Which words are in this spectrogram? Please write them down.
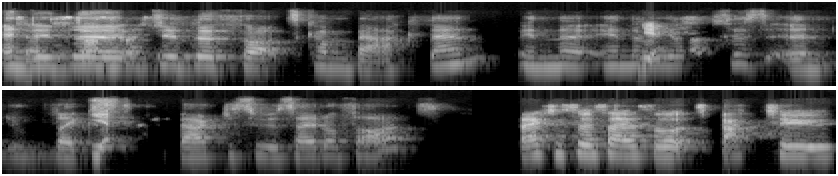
And did the did the thoughts come back then in the in the relapses and like back to suicidal thoughts? Back to suicidal thoughts, back to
